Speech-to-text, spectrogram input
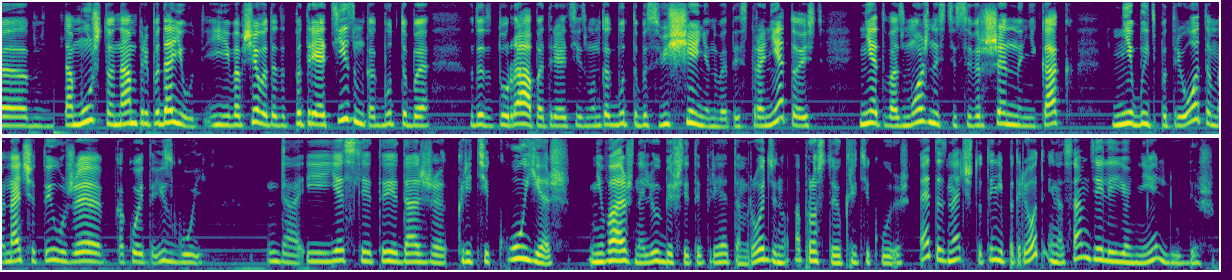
тому, что нам преподают. И вообще вот этот патриотизм, как будто бы вот этот ура-патриотизм, он как будто бы священен в этой стране, то есть нет возможности совершенно никак не быть патриотом, иначе ты уже какой-то изгой. Да, и если ты даже критикуешь, неважно, любишь ли ты при этом родину, а просто ее критикуешь, это значит, что ты не патриот и на самом деле ее не любишь.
